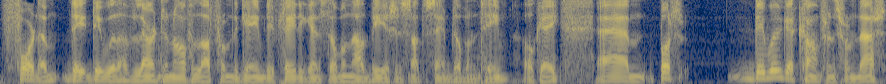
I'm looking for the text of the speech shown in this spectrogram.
For them, they they will have learnt an awful lot from the game they played against Dublin, albeit it's not the same Dublin team. Okay, um, but they will get confidence from that.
